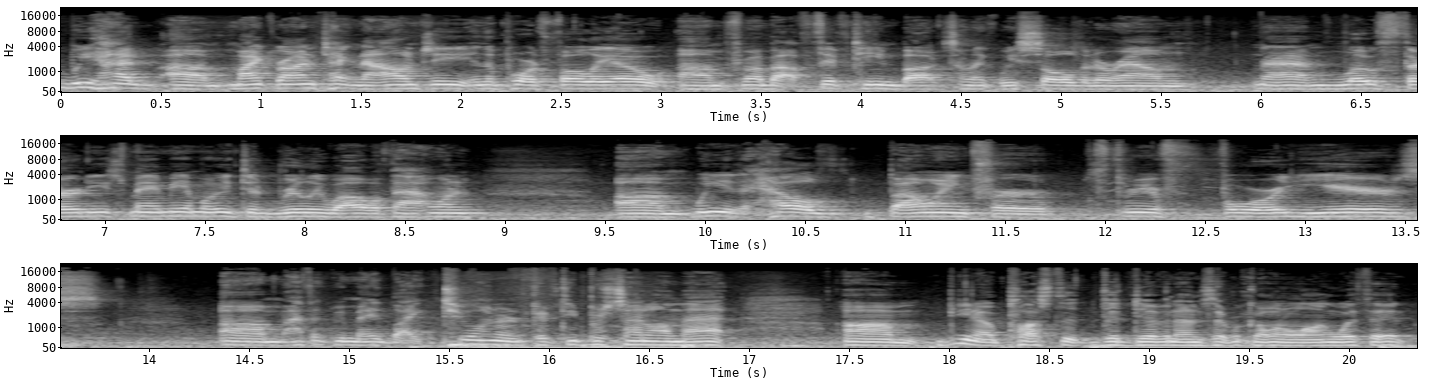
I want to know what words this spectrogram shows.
we had um, Micron Technology in the portfolio um, from about 15 bucks. I think we sold it around low 30s, maybe, and we did really well with that one. Um, we had held Boeing for three or four years. Um, I think we made like 250% on that um, you know, plus the, the, dividends that were going along with it.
